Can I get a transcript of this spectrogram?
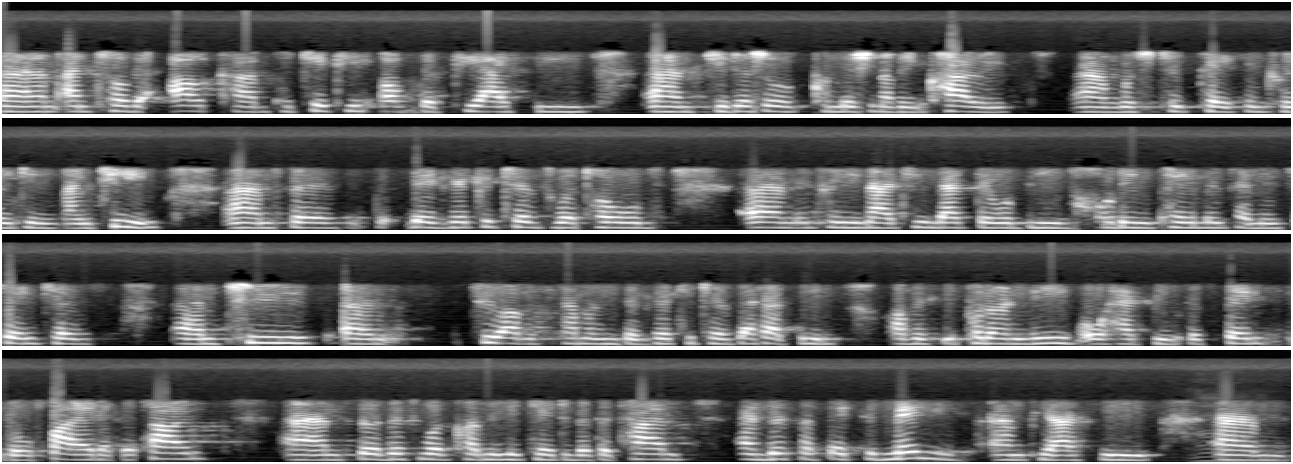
um, until the outcome, particularly of the PIC um, Judicial Commission of Inquiry, um, which took place in 2019. Um, so the executives were told um, in 2019 that they would be holding payments and incentives um, two um, some of these executives that had been obviously put on leave or had been suspended or fired at the time. Um, so this was communicated at the time, and this affected many um, PIC um,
